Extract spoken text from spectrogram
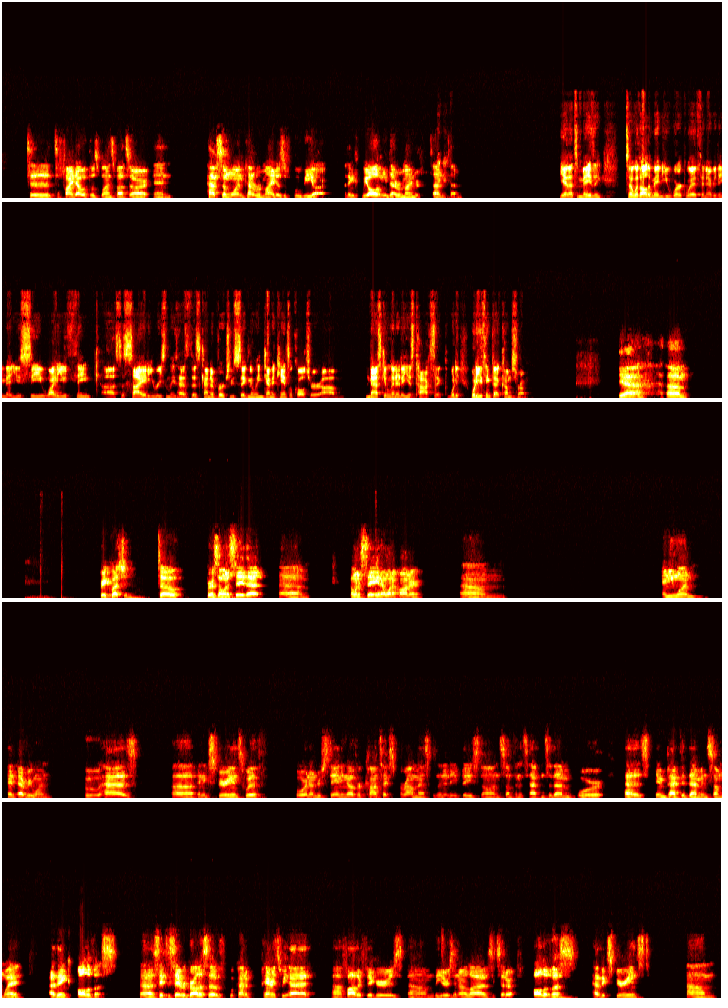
to to find out what those blind spots are and have someone kind of remind us of who we are. I think we all need that reminder from time to time. Yeah, that's amazing. So, with all the men you work with and everything that you see, why do you think uh, society recently has this kind of virtue signaling, kind of cancel culture? Um, masculinity is toxic. What do you, what do you think that comes from? Yeah, um, great question. So, first, I want to say that um, I want to say and I want to honor um, anyone and everyone who has uh, an experience with or an understanding of or context around masculinity based on something that's happened to them or has impacted them in some way. I think all of us, uh, safe to say, regardless of what kind of parents we had, uh, father figures, um, leaders in our lives, etc., all of us have experienced um,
